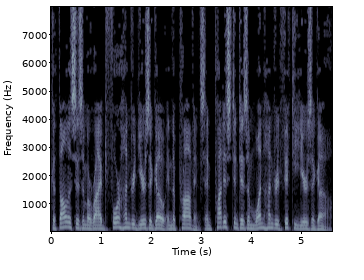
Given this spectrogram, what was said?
Catholicism arrived 400 years ago in the province and Protestantism 150 years ago.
